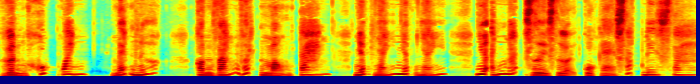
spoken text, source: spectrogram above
gần khúc quanh, mép nước, còn váng vất mỏng tang, nhấp nháy nhấp nháy, như ánh mắt rười rượi của kẻ sắp đi xa.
